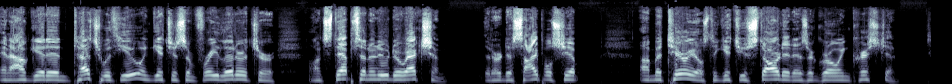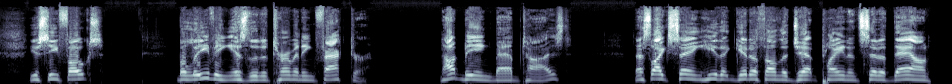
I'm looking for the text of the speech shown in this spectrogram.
And I'll get in touch with you and get you some free literature on steps in a new direction that are discipleship uh, materials to get you started as a growing Christian. You see, folks, believing is the determining factor, not being baptized. That's like saying, He that getteth on the jet plane and sitteth down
